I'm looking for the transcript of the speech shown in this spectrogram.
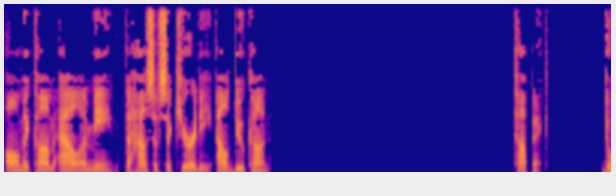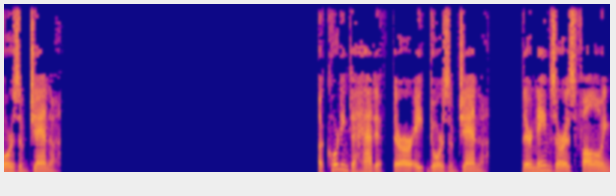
Al-Maqam al-Amin, the House of Security al-Dukhan Doors of Jannah According to Hadith, there are eight doors of Jannah. Their names are as following.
